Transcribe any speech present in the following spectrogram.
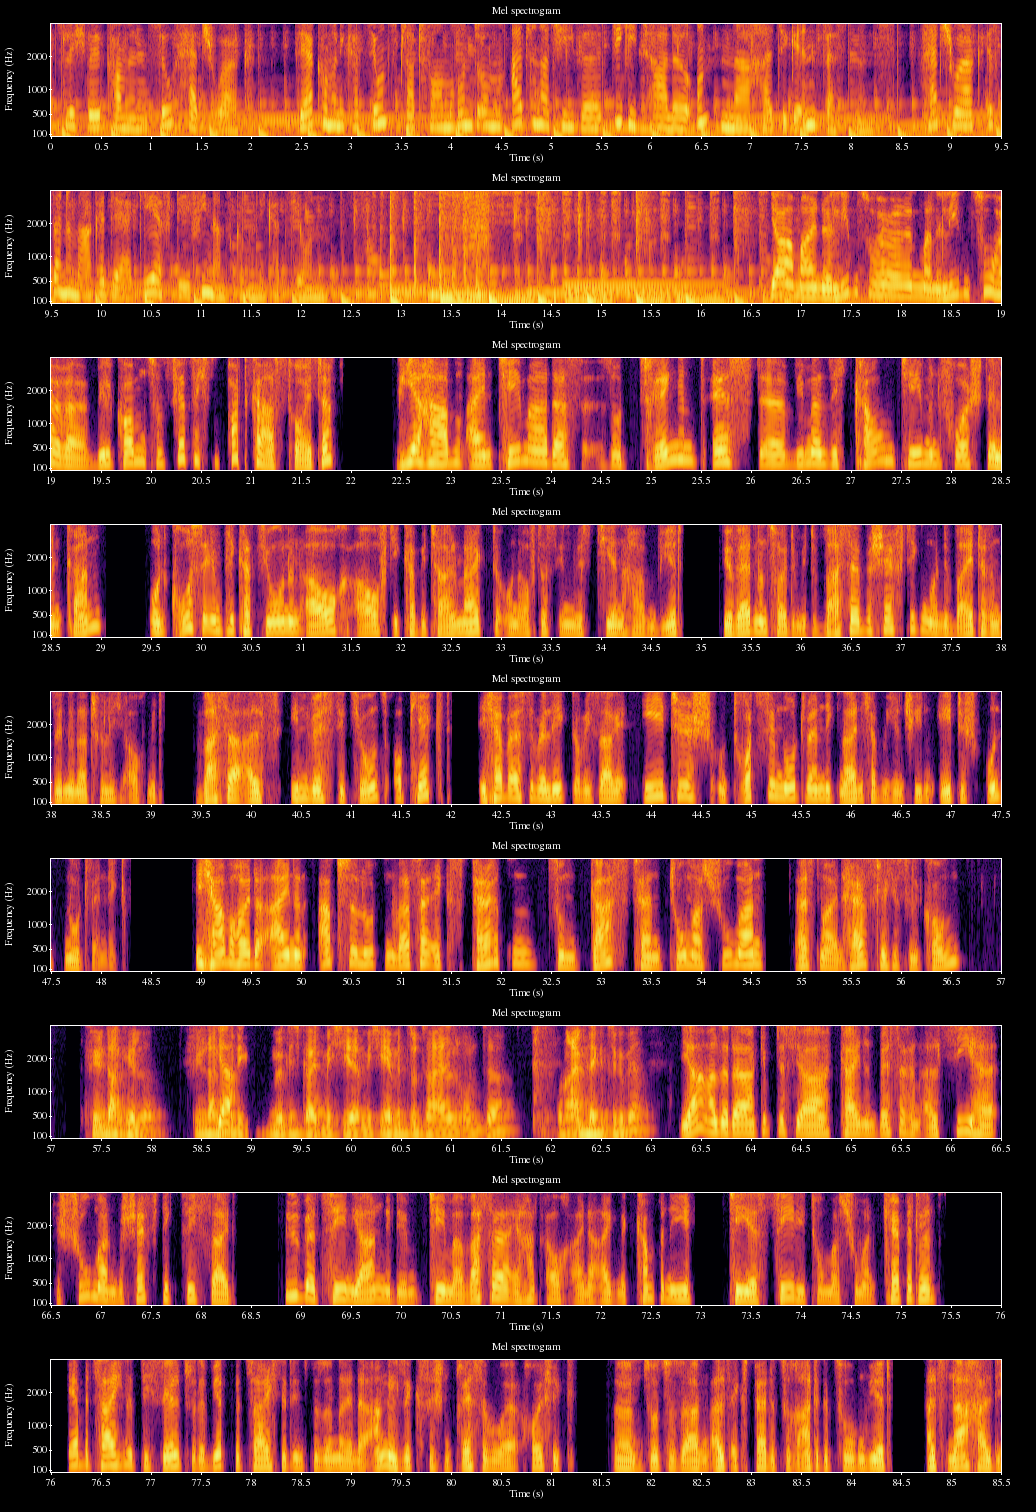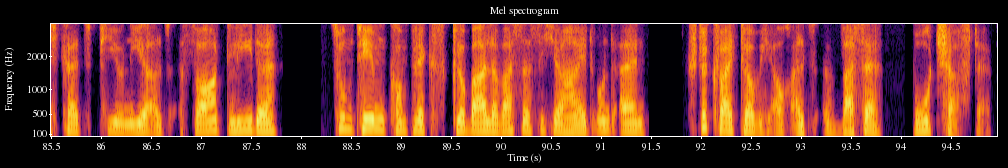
Herzlich willkommen zu Hedgework, der Kommunikationsplattform rund um alternative, digitale und nachhaltige Investments. Hedgework ist eine Marke der GFD Finanzkommunikation. Ja, meine lieben Zuhörerinnen, meine lieben Zuhörer, willkommen zum 40. Podcast heute. Wir haben ein Thema, das so drängend ist, äh, wie man sich kaum Themen vorstellen kann und große Implikationen auch auf die Kapitalmärkte und auf das Investieren haben wird. Wir werden uns heute mit Wasser beschäftigen und im weiteren Sinne natürlich auch mit Wasser als Investitionsobjekt. Ich habe erst überlegt, ob ich sage ethisch und trotzdem notwendig. Nein, ich habe mich entschieden, ethisch und notwendig. Ich habe heute einen absoluten Wasserexperten zum Gast, Herrn Thomas Schumann. Erstmal ein herzliches Willkommen. Vielen Dank, Hille. Vielen Dank ja. für die Möglichkeit, mich hier, mich hier mitzuteilen und, äh, und Einblicke zu gewähren. Ja, also da gibt es ja keinen besseren als Sie. Herr Schumann beschäftigt sich seit über zehn Jahren mit dem Thema Wasser. Er hat auch eine eigene Company, TSC, die Thomas Schumann Capital er bezeichnet sich selbst oder wird bezeichnet, insbesondere in der angelsächsischen Presse, wo er häufig äh, sozusagen als Experte zu Rate gezogen wird, als Nachhaltigkeitspionier, als Thought Leader zum Themenkomplex globale Wassersicherheit und ein Stück weit, glaube ich, auch als Wasserbotschafter.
